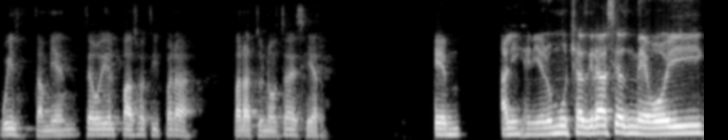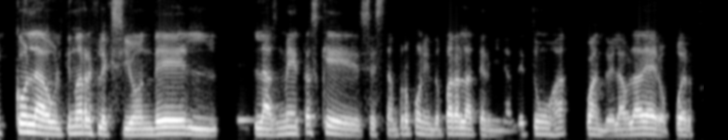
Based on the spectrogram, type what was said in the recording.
Will, también te doy el paso a ti para, para tu nota de cierre. Em, al ingeniero, muchas gracias. Me voy con la última reflexión de las metas que se están proponiendo para la terminal de Tunja cuando él habla de aeropuerto.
